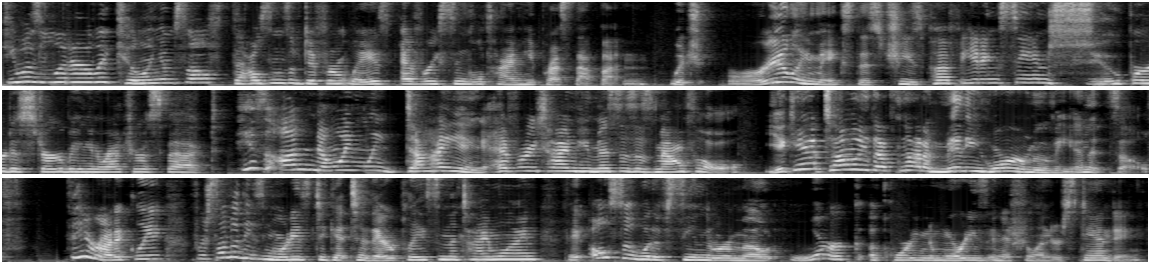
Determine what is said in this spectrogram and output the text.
He was literally killing himself thousands of different ways every single time he pressed that button, which really makes this cheese puff eating scene super disturbing in retrospect. He's unknowingly dying every time he misses his mouth hole. You can't tell me that's not a mini horror movie in itself. Theoretically, for some of these Mortys to get to their place in the timeline, they also would have seen the remote work according to Morty's initial understanding,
